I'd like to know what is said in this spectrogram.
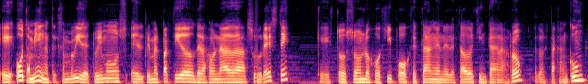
Eh, o oh, también, antes que se me olvide, tuvimos el primer partido de la jornada sureste, que estos son los equipos que están en el estado de Quintana Roo, donde está Cancún.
